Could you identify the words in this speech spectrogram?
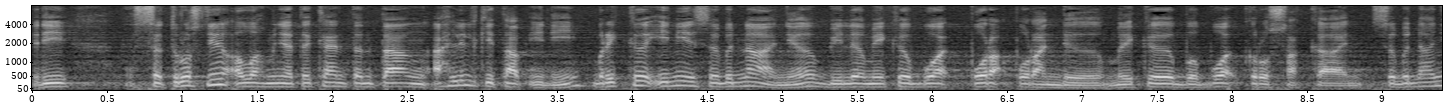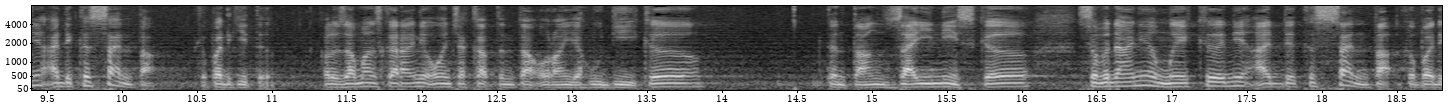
jadi seterusnya Allah menyatakan tentang ahli kitab ini mereka ini sebenarnya bila mereka buat porak-poranda mereka berbuat kerosakan sebenarnya ada kesan tak kepada kita? Kalau zaman sekarang ni orang cakap tentang orang Yahudi ke tentang Zainis ke sebenarnya mereka ni ada kesan tak kepada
